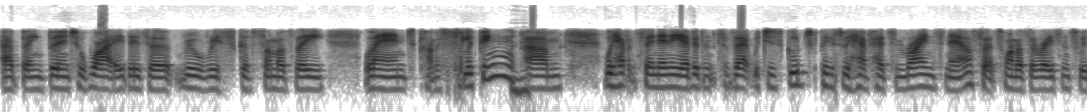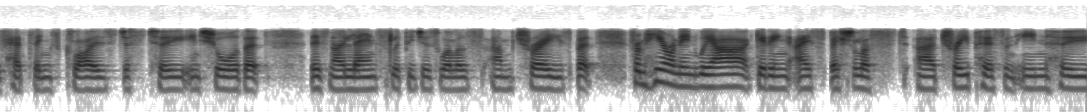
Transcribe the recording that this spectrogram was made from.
are being burnt away, there's a real risk of some of the land kind of slipping. Mm. Um, we haven't seen any evidence of that, which is good because we have had some rains now, so it's one of the reasons we've had things closed just to ensure that there's no land slippage as well as um, trees. But from here on in, we are getting a specialist uh, tree person in who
